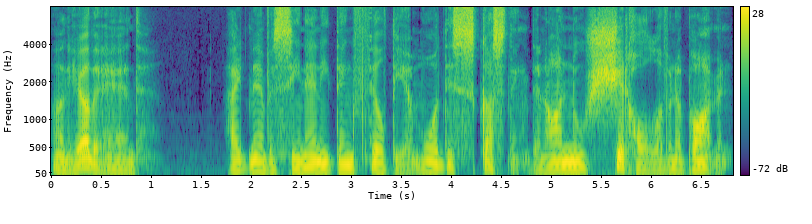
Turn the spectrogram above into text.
On the other hand, I'd never seen anything filthier, more disgusting than our new shithole of an apartment.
